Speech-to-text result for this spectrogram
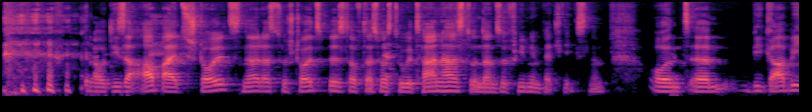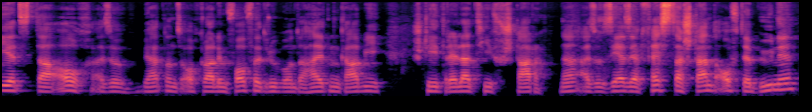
genau, dieser Arbeitsstolz, ne, dass du stolz bist auf das, was du getan hast und dann zufrieden im Bett liegst. Ne? Und ähm, wie Gabi jetzt da auch, also wir hatten uns auch gerade im Vorfeld drüber unterhalten, Gabi steht relativ starr, ne? also sehr, sehr fester Stand auf der Bühne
